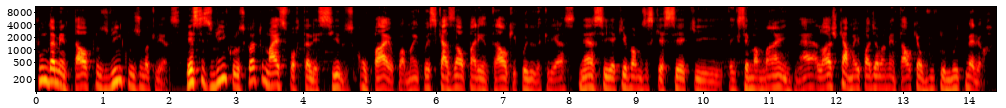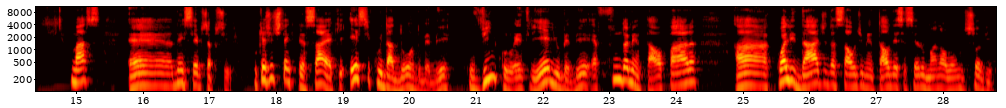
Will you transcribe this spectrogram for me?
fundamental para os vínculos de uma criança. Esses vínculos, quanto mais fortalecidos com o pai ou com a mãe, com esse casal parental que cuida da criança, né? Se aqui vamos esquecer que tem que ser mamãe, né? Lógico que a mãe pode amamentar, o que é um vínculo muito melhor. Mas é, nem sempre isso é possível. O que a gente tem que pensar é que esse cuidador do bebê, o vínculo entre ele e o bebê é fundamental para a qualidade da saúde mental desse ser humano ao longo de sua vida.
